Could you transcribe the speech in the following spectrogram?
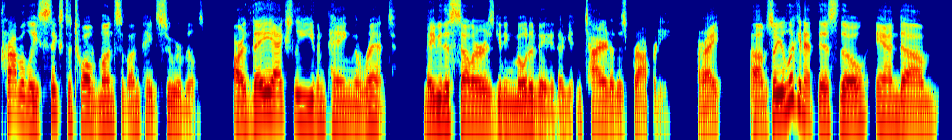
probably six to 12 months of unpaid sewer bills. Are they actually even paying the rent? Maybe the seller is getting motivated. They're getting tired of this property. All right. Um, so you're looking at this though, and um,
